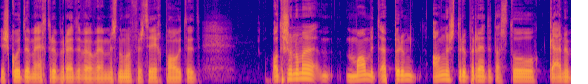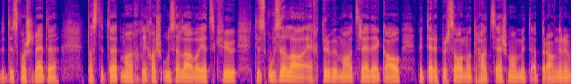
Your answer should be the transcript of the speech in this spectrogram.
ist gut, wenn man echt darüber reden, weil wenn man es nur für sich behaltet, oder schon nur mal mit jemandem anders darüber reden, dass du gerne über das reden dass du dort mal ein bisschen rauslassen kannst, weil ich das Gefühl, das rauslassen, echt darüber mal zu reden, egal mit dieser Person oder halt zuerst mal mit jemand anderem,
